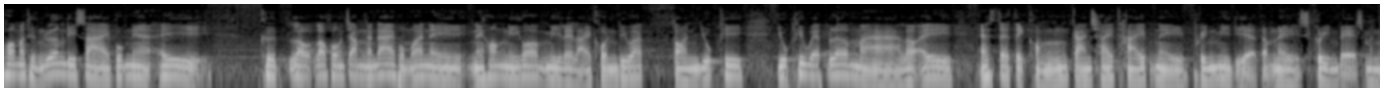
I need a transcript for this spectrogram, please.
พอมาถึงเรื่องดีไซน์ปุ๊บเนี่ยไอ คือเราเราคงจำกันได้ ผมว่าในในห้องนี้ก็มีหลาย ๆ คนที่ว่าตอนยุคที่ยุคที่เว็บเริ่มมา แล้วไอ้ aesthetic ของการใช้ type ใน print media กับใน screen base มัน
